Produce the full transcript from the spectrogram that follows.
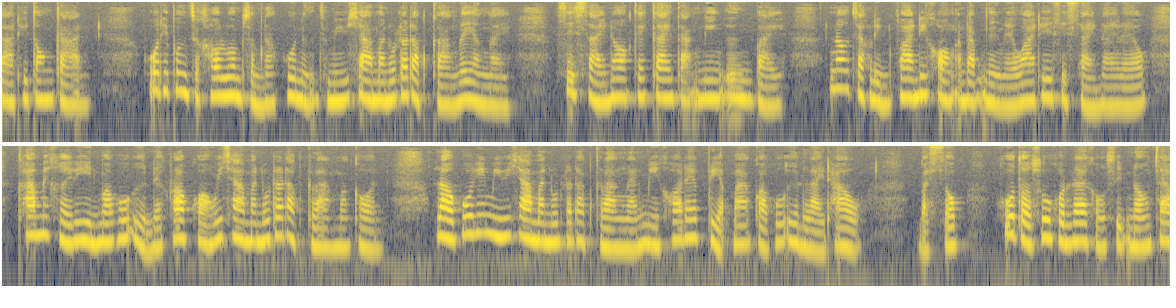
ลาที่ต้องการ ผู้ที่เพิ่งจะเข้าร่วมสำนักผู้หนึ่งจะมีวิชามนุษย์ระดับกลางได้อย่างไรสิทธิสายนอกใกล้ๆต่างนิ่งอึ้งไป นอกจากหลินฟานที่ครองอันดับหนึ่งในว่าที่สิทธิสายในแล้ว ข้าไม่เคยได้ยินว่าผู้อื่นได้ครอบครองวิชามนุษย์ระดับกลางมาก่อน เหล่าผู้ที่มีวิชามนุษย์ระดับกลางนั้น มีข้อได้เปรียบมากกว่าผู้อื่นหลายเท่า บัดซบ คู่ต่อสู้คนแรกของสิทธิ์น้องเจ้า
